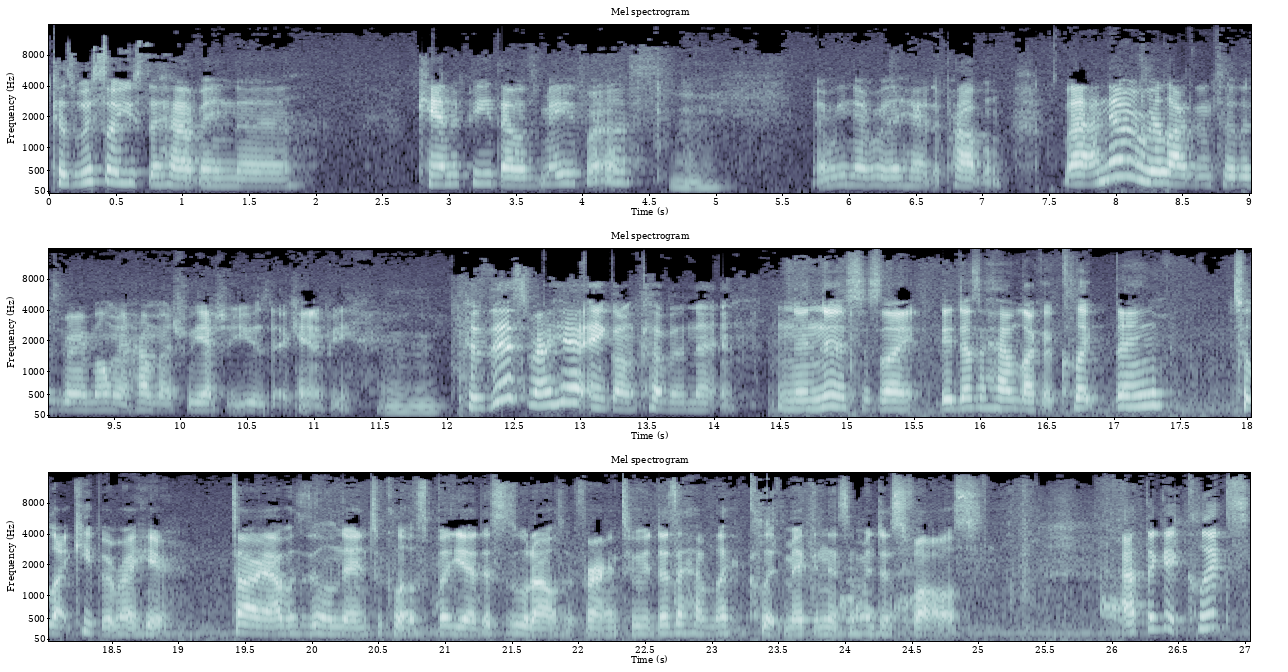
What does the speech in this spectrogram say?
Cause we're so used to having the canopy that was made for us. Mm. And we never really had the problem. But I never realized until this very moment how much we actually use that canopy. Mm-hmm. Cause this right here ain't gonna cover nothing. And then this is like, it doesn't have like a click thing to like keep it right here. Sorry, I was zoomed in too close. But yeah, this is what I was referring to. It doesn't have like a clip mechanism, it just falls. I think it clicks,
